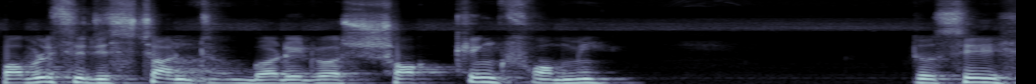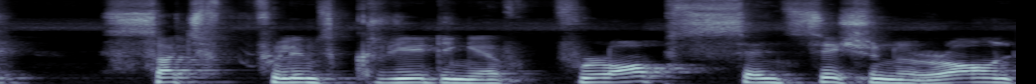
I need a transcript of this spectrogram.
publicity stunt, but it was shocking for me to see such films creating a flop sensation around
